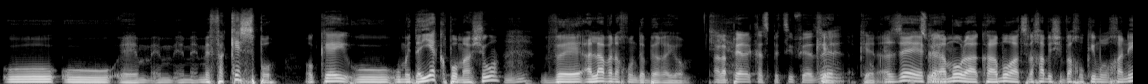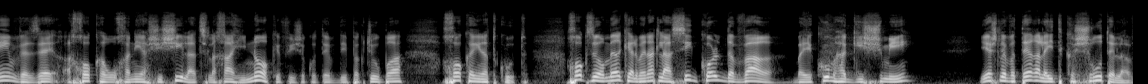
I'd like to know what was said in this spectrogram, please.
הוא, הוא הם, הם, הם, מפקס פה, אוקיי? הוא, הוא מדייק פה משהו, מהמם. ועליו אנחנו נדבר היום. על הפרק הספציפי הזה? כן, כן. אוקיי, אז זה מצוין. כאמור, כאמור, ההצלחה בשבעה חוקים רוחניים, וזה החוק הרוחני השישי להצלחה הינו, כפי שכותב דיפק צ'ופרה, חוק ההינתקות. חוק זה אומר כי על מנת להשיג כל דבר ביקום הגשמי, יש לוותר על ההתקשרות אליו.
